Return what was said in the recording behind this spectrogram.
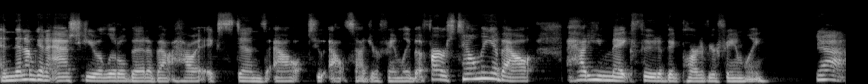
And then I'm going to ask you a little bit about how it extends out to outside your family. But first, tell me about how do you make food a big part of your family? Yeah,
